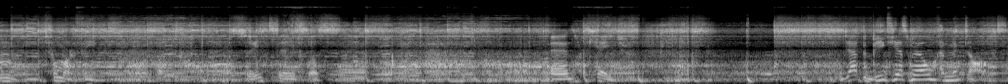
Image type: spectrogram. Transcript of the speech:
Mm, two more things. Sweet chili sauce. And cage. Yeah, the BTS meal at McDonald's.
